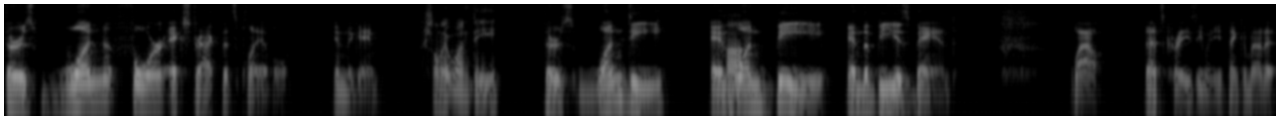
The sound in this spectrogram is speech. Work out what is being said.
There is one four extract that's playable in the game. There's only one D. There's one D and Huh. one B, and the B is banned. Wow. That's crazy when you think about it.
